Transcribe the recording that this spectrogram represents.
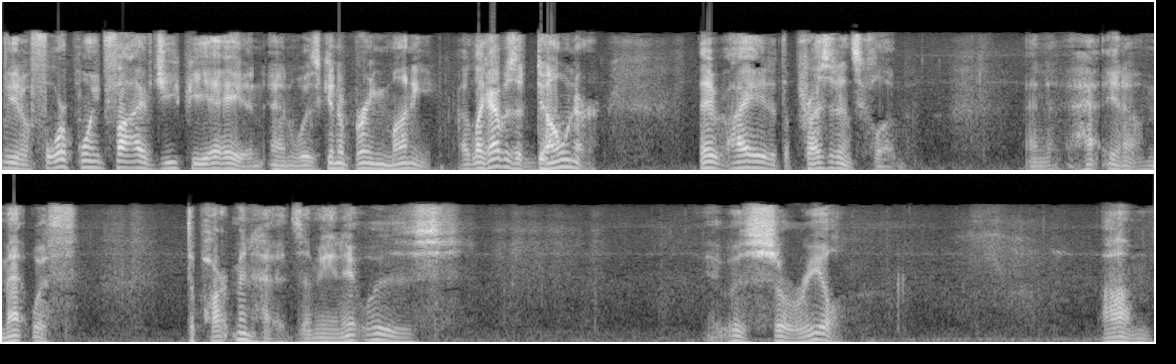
you know 4.5 GPA and, and was going to bring money. Like I was a donor. They, I ate at the President's Club, and you know met with department heads. I mean, it was it was surreal. Um,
